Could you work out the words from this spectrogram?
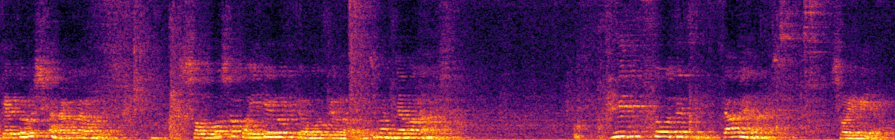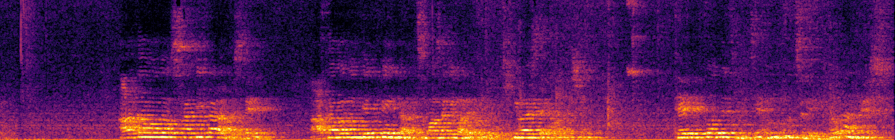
受け取るしかなくなるんですそこそこい。けるって思ってるのが一番邪魔なんです鉄頭鉄にダメなんですそうい。う意味では頭の先からですね頭のてっぺんからつま先まで聞きましたよ私も鉄鋼鉄に全部罪人なんです。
